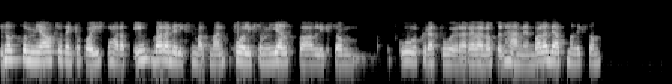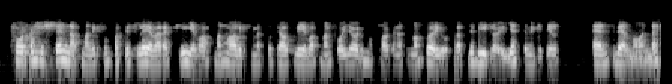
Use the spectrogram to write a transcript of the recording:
något som jag också tänker på, just det här att inte bara det liksom att man får liksom hjälp av liksom skolkuratorer eller något sånt här, men bara det att man liksom får kanske känna att man liksom faktiskt lever ett liv och att man har liksom ett socialt liv och att man får göra de här sakerna som man förr gjort. Att det bidrar ju jättemycket till ens välmående.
